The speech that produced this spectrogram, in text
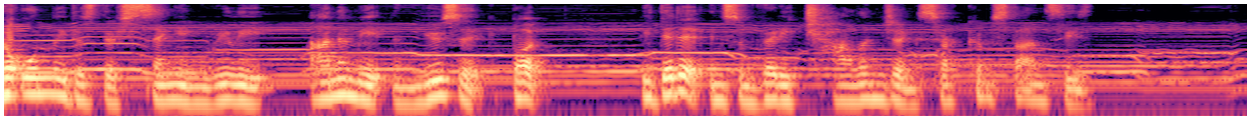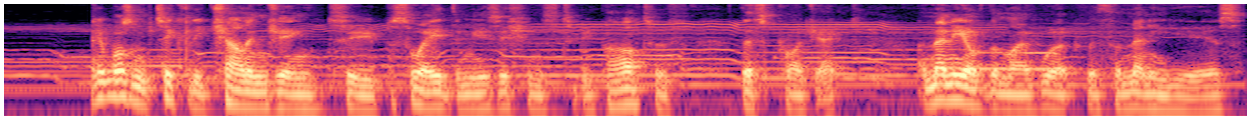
Not only does their singing really animate the music, but they did it in some very challenging circumstances. It wasn't particularly challenging to persuade the musicians to be part of this project. Many of them I've worked with for many years,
